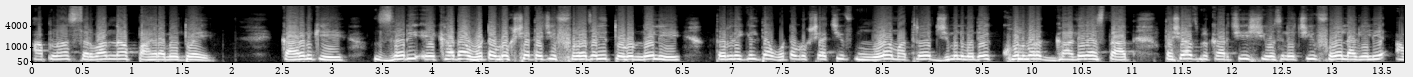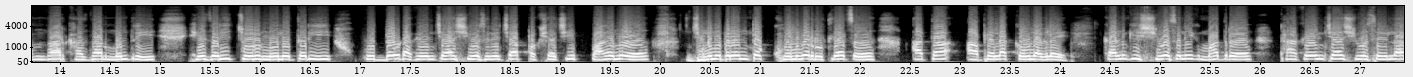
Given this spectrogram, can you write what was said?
आपणा सर्वांना पाहायला मिळतोय. कारण की जरी एखादा वटवृक्ष त्याची फळं जरी तोडून नेली तर देखील त्या वटवृक्षाची मुळं मात्र जमिनीमध्ये खोलवर गाडलेली असतात. तशाच प्रकारची शिवसेनेची फळं लागलेली आमदार खासदार मंत्री हे जरी चोरून नेले तरी उद्धव ठाकरेंच्या शिवसेनेच्या पक्षाची पाळमुळं जमिनीपर्यंत खोलवर रुतल्याचं आता आपल्याला कळू लागलंय. कारण की शिवसैनिक मात्र ठाकरेंच्या शिवसेनेला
